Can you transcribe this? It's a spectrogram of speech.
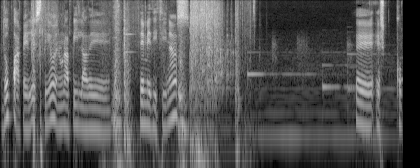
Dos papeles, tío, en una pila de, de medicinas. Eh, o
